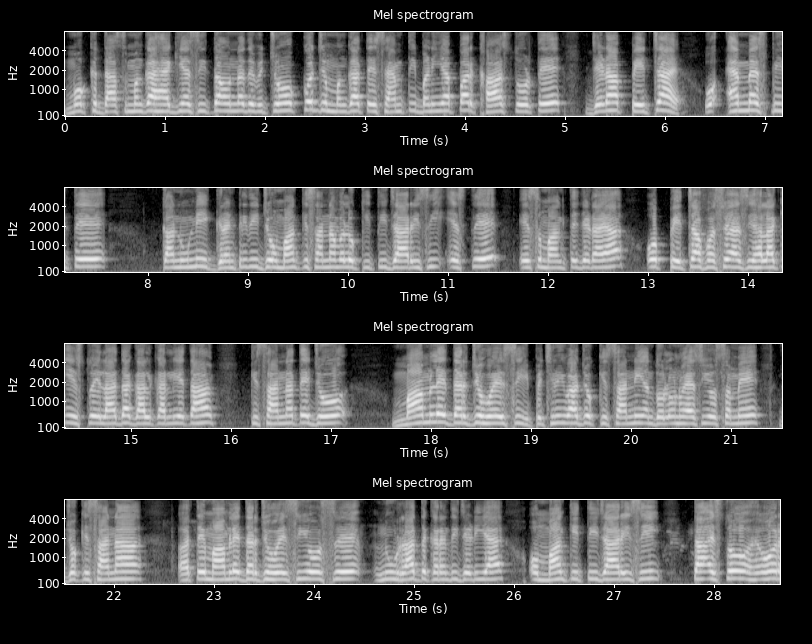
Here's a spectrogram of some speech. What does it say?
ਮੁੱਖ 10 ਮੰਗਾਂ ਹੈਗੀਆਂ ਸੀ ਤਾਂ ਉਹਨਾਂ ਦੇ ਵਿੱਚੋਂ ਕੁਝ ਮੰਗਾਂ ਤੇ ਸਹਿਮਤੀ ਬਣੀ ਹੈ ਪਰ ਖਾਸ ਤੌਰ ਤੇ ਜਿਹੜਾ ਪੇਚਾ ਹੈ, ਉਹ ਐਮਐਸਪੀ ਤੇ ਕਾਨੂੰਨੀ ਗਰੰਟੀ ਦੀ ਜੋ ਮੰਗ ਕਿਸਾਨਾਂ ਵੱਲੋਂ ਕੀਤੀ ਜਾ ਰਹੀ ਸੀ, ਇਸ ਤੇ, ਇਸ ਮੰਗ ਤੇ ਜਿਹੜਾ ਆ, ਉਹ ਪੇਚਾ ਫਸਿਆ ਹੋਇਆ ਸੀ। ਹਾਲਾਂਕਿ ਇਸ ਤੋਂ ਇਲਾਵਾ ਗੱਲ ਕਰ ਲਈਏ ਤਾਂ ਕਿਸਾਨਾਂ ਤੇ ਜੋ ਮਾਮਲੇ ਦਰਜ ਹੋਏ ਸੀ, ਪਿਛਲੀ ਵਾਰ ਜੋ ਕਿਸਾਨੀ ਅੰਦੋਲਨ ਹੋਇਆ ਸੀ, ਉਸ ਸਮੇਂ ਜੋ ਕਿਸਾਨਾਂ ਅਤੇ ਮਾਮਲੇ ਦਰਜ ਹੋਏ ਸੀ, ਉਸ ਨੂੰ ਰੱਦ ਕਰਨ ਦੀ ਜਿਹੜੀ ਹੈ ਉਹ ਮੰਗ ਕੀਤੀ ਜਾ ਰਹੀ ਸੀ। ਤਾਂ ਇਸ ਤੋਂ ਹੋਰ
